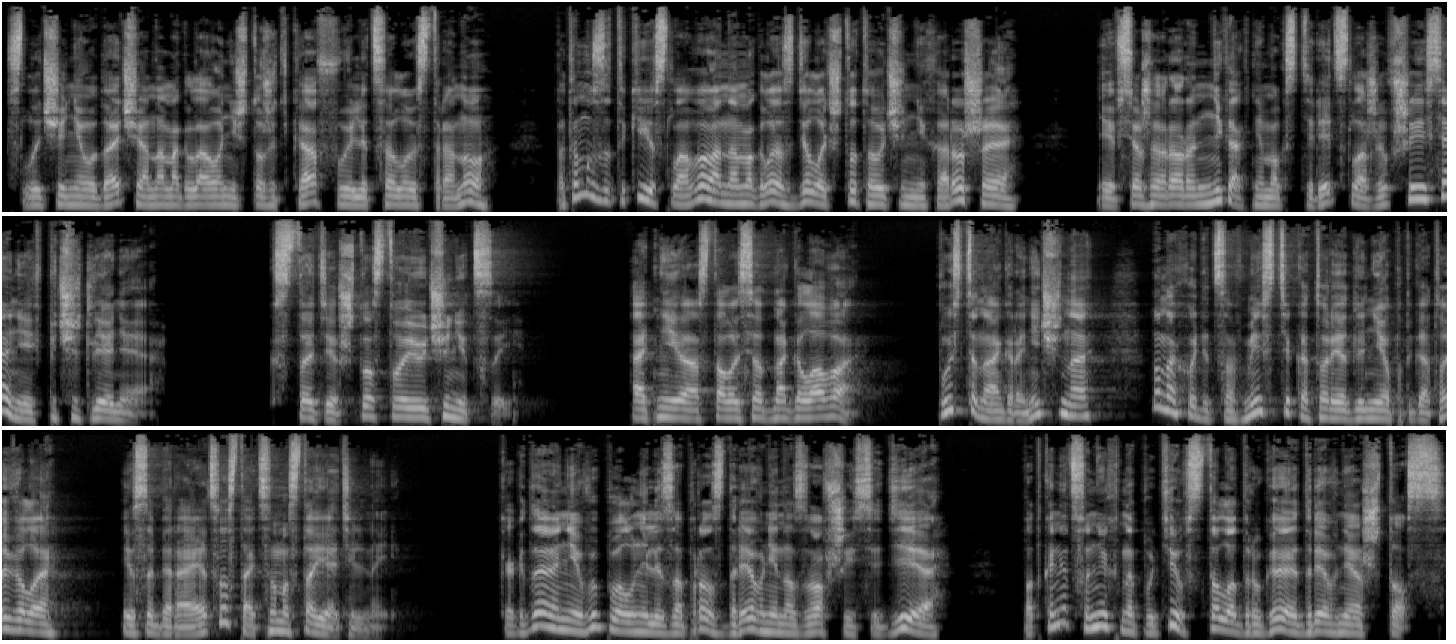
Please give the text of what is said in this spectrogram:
В случае неудачи она могла уничтожить Кафу или целую страну, потому за такие слова она могла сделать что-то очень нехорошее, и всё же Роран никак не мог стереть сложившиеся о ней впечатления. «Кстати, что с твоей ученицей?» От неё осталась одна голова. Пусть она ограничена, но находится в месте, которое я для неё подготовила, и собирается стать самостоятельной. Когда они выполнили запрос древней, назвавшейся Диа, под конец у них на пути встала другая древняя Штос.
